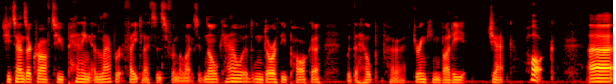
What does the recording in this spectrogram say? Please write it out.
She turns her craft to penning elaborate fake letters from the likes of Noel Coward and Dorothy Parker with the help of her drinking buddy Jack Hock. Uh,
